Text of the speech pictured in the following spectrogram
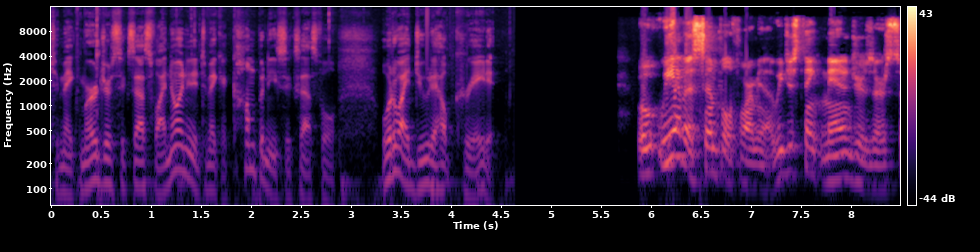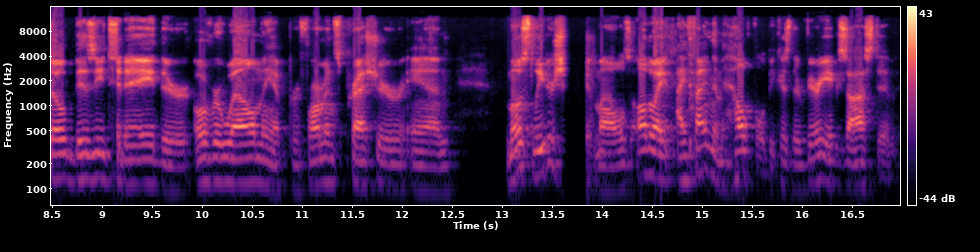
to make mergers successful. I know I need it to make a company successful. What do I do to help create it? Well, we have a simple formula. We just think managers are so busy today, they're overwhelmed, they have performance pressure, and most leadership models, although I, I find them helpful because they're very exhaustive,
